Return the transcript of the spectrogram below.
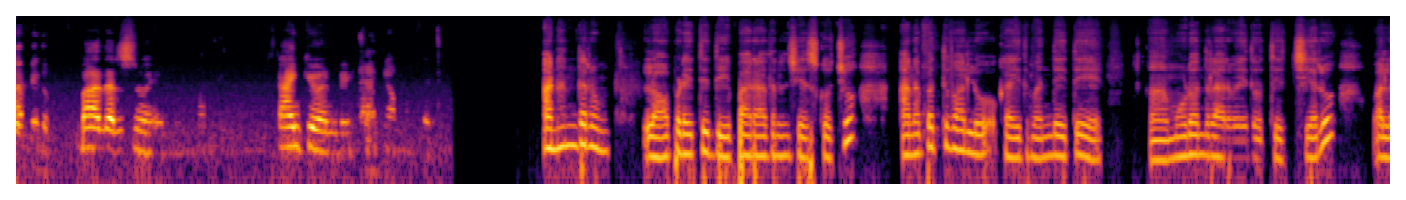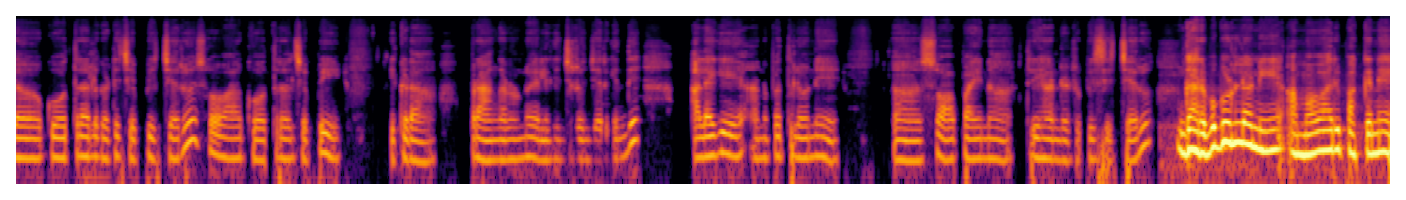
జరిగింది. బాగా దర్శనం అయింది. థ్యాంక్ యూ అండి. అనంతరం లోపడైతే దీపారాధన చేసుకోవచ్చు. అనపత్తి వాళ్ళు ఒక ఐదు మంది అయితే మూడు వందల అరవై ఐదు తెచ్చారు వాళ్ళ గోత్రాలు గట్టి చెప్పి ఇచ్చారు. సో, ఆ గోత్రాలు చెప్పి ఇక్కడ ప్రాంగణంలో వెలిగించడం జరిగింది. అలాగే అనపత్తిలోనే ఆహ్, షాప్ ఆయన 300 రూపీస్ ఇచ్చారు. గర్భగుడిలోని అమ్మవారి పక్కనే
